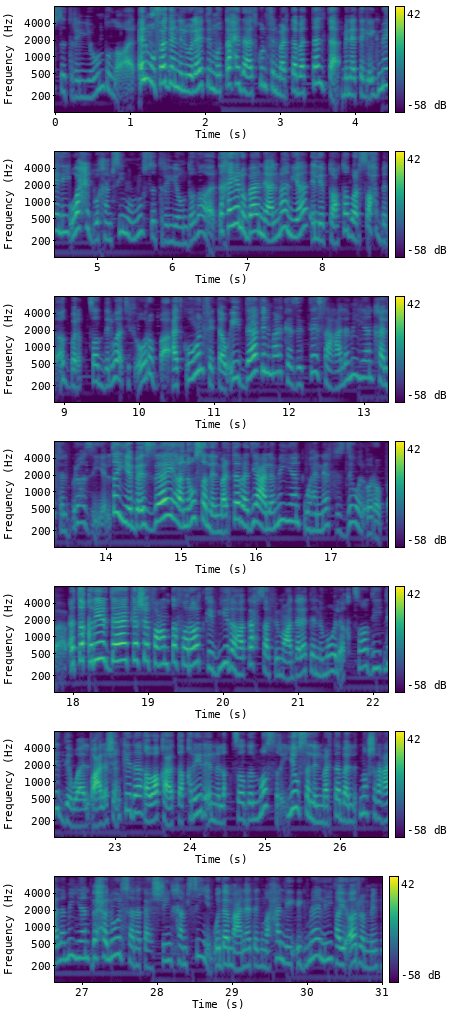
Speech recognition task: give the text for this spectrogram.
52.5 تريليون دولار. المفاجأة إن الولايات المتحدة هتكون في المرتبة الثالثة بناتج إجمالي 51 ونص تريليون دولار. تخيلوا بقى إن ألمانيا اللي بتعتبر صاحبة أكبر اقتصاد دلوقتي في أوروبا هتكون في التوقيت ده في المركز التاسع عالميا خلف البرازيل. طيب إزاي هنوصل للمرتبة دي عالميا وهننافس دول أوروبا؟ التقرير ده كشف عن طفرات كبيرة هتحصل في معدلات النمو الاقتصادي للدول وعلشان كده توقع التقرير إن الاقتصاد المصري يوصل للمرتبة ال 12 عالميا بحلول سنة 2050 وده مع ناتج محلي إجمالي هيقرب من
